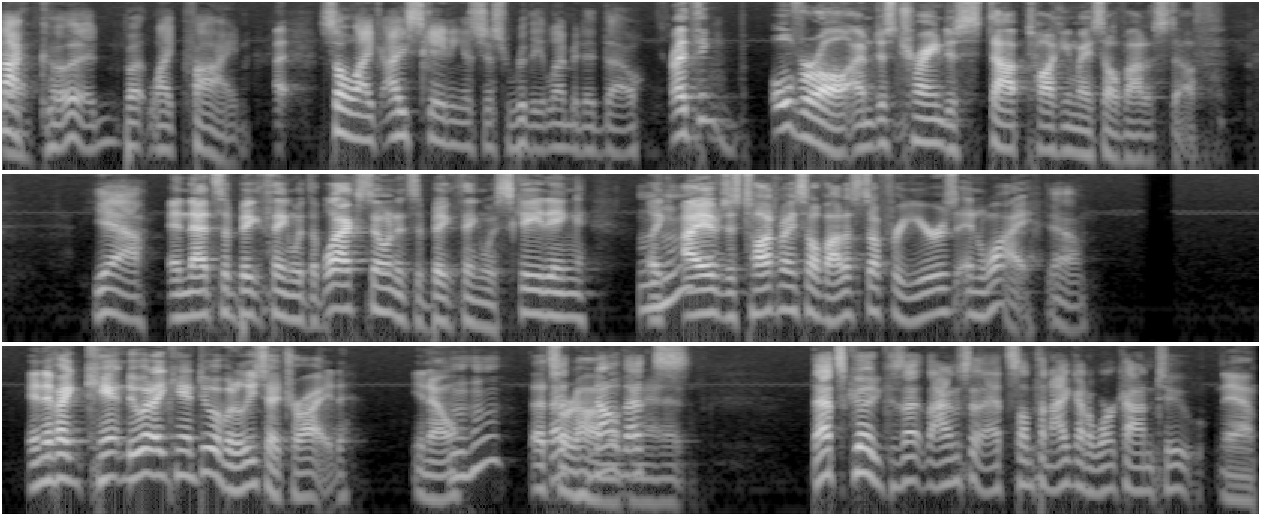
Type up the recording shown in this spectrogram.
Not good, but like fine. so like ice skating is just really limited though. I think overall, I'm just trying to stop talking myself out of stuff. Yeah. And that's a big thing with the Blackstone. It's a big thing with skating. Like Mhm. I have just talked myself out of stuff for years, and why? Yeah. And if I can't do it, I can't do it. But at least I tried. You know, Mhm. that's That- sort of how no, I'm that's that's good because honestly, that's something I got to work on too. Yeah.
